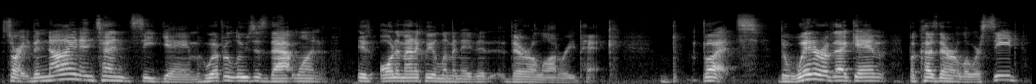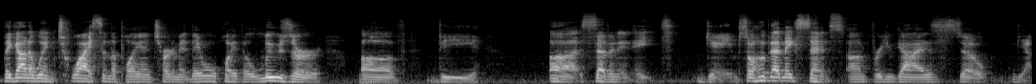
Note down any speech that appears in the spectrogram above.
sorry, the 9 and 10 seed game, whoever loses that one is automatically eliminated. They're a lottery pick. But the winner of that game, because they're a lower seed, they got to win twice in the play in tournament. They will play the loser of the uh, 7 and 8 game. So I hope that makes sense um, for you guys. So, yeah,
